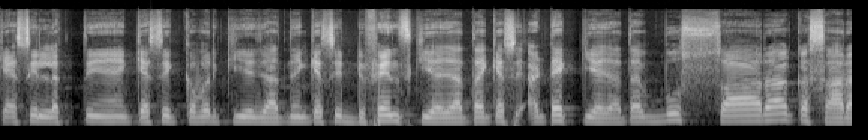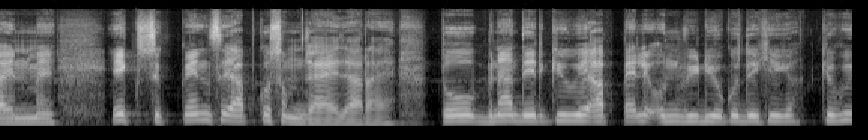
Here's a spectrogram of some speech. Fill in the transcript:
कैसे लगते हैं, कैसे कवर किए जाते हैं, कैसे डिफेंस किया जाता है, कैसे अटैक किया जाता है, वो सारा का सारा इनमें एक सिक्वेंस से आपको समझाया जा रहा है। तो बिना देर के हुए आप पहले उन वीडियो को देखिएगा, क्योंकि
